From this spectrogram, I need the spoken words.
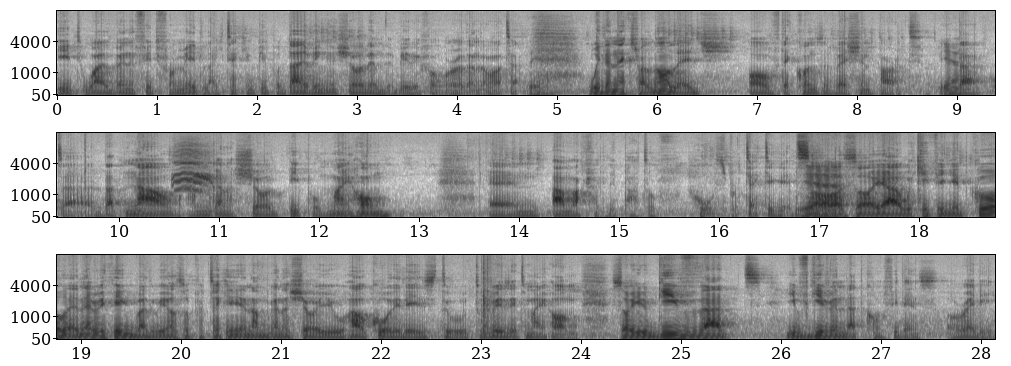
it while benefit from it like taking people diving and show them the beautiful world underwater yeah. with an extra knowledge of the conservation part yeah. that uh, that now I'm gonna show people my home and I'm actually part of who's protecting it. Yeah. So, so yeah, we're keeping it cool and everything, but we're also protecting it. And I'm gonna show you how cool it is to to visit my home. So you give that you've given that confidence already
